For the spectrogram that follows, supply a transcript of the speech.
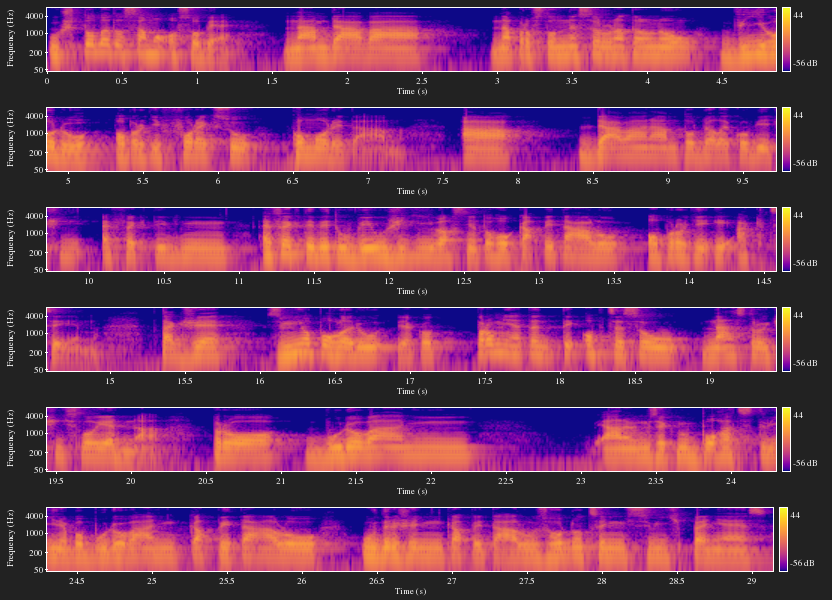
už tohle to samo o sobě nám dává naprosto nesrovnatelnou výhodu oproti Forexu komoditám. A dává nám to daleko větší efektivní, efektivitu využití vlastně toho kapitálu oproti i akcím. Takže z mého pohledu, jako pro mě ten, ty obce jsou nástroj číslo jedna pro budování, já nevím, řeknu bohatství nebo budování kapitálu, udržení kapitálu, zhodnocení svých peněz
